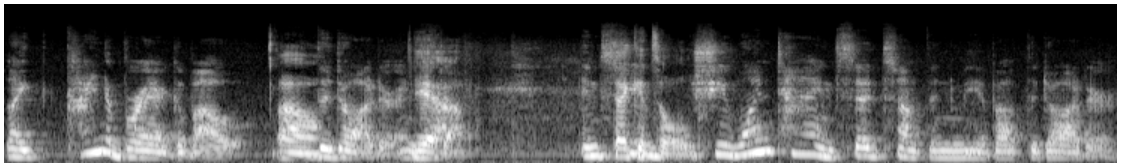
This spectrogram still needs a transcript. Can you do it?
like kind of brag about Oh. the daughter and Yeah. stuff. And That she, gets old. She one time said something to me about the daughter.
